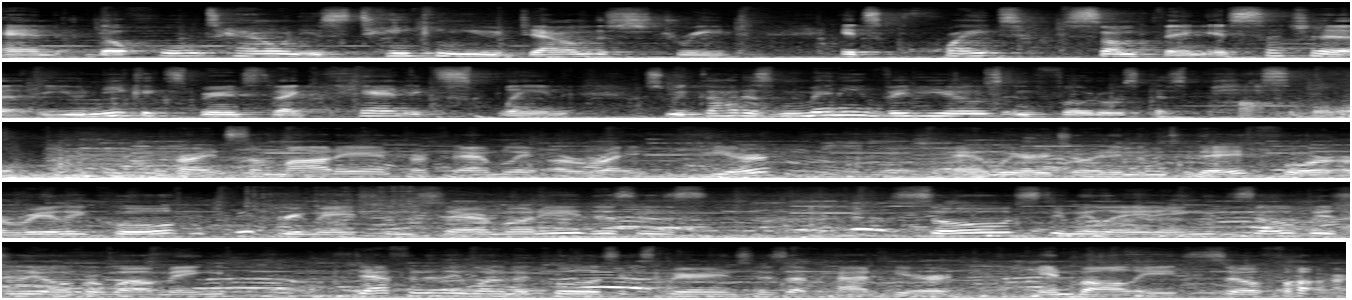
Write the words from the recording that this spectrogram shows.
and the whole town is taking you down the street it's quite something. It's such a unique experience that I can't explain. So we got as many videos and photos as possible. All right, so Mari and her family are right here. And we are joining them today for a really cool cremation ceremony. This is so stimulating, so visually overwhelming. Definitely one of the coolest experiences I've had here in Bali so far.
